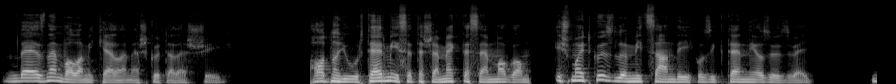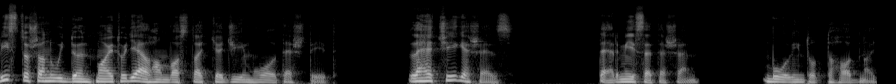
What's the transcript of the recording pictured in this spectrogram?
de ez nem valami kellemes kötelesség. Hadnagy úr, természetesen megteszem magam, és majd közlöm, mit szándékozik tenni az özvegy. Biztosan úgy dönt majd, hogy elhamvasztatja Jim holtestét. Lehetséges ez? Természetesen, bólintott a hadnagy.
